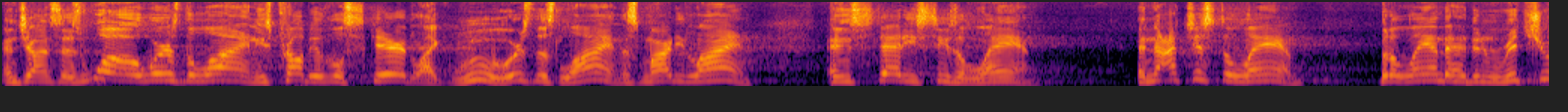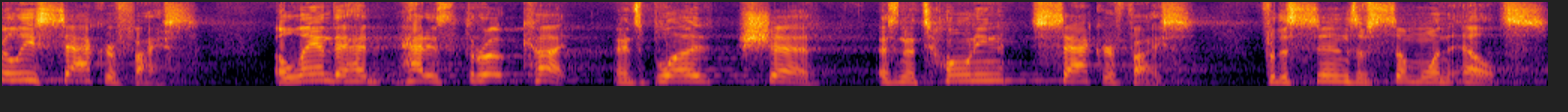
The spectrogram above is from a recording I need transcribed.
And John says, Whoa, where's the lion? He's probably a little scared, like, Woo, where's this lion, this mighty lion? And instead, he sees a lamb. And not just a lamb, but a lamb that had been ritually sacrificed, a lamb that had had his throat cut and its blood shed as an atoning sacrifice for the sins of someone else.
